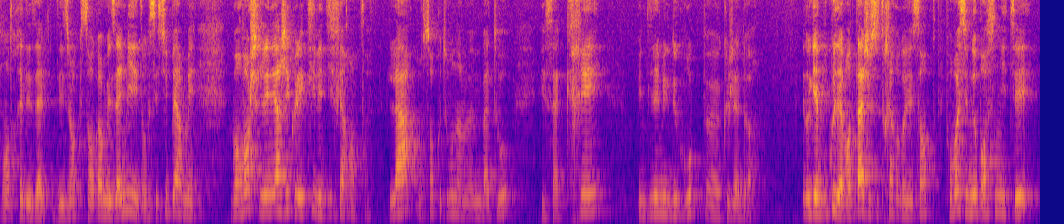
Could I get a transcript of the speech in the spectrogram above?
rencontré des, des gens qui sont encore mes amis, donc c'est super. Mais en revanche, l'énergie collective est différente. Là, on sent que tout le monde est dans le même bateau et ça crée une dynamique de groupe euh, que j'adore. Donc il y a beaucoup d'avantages, je suis très reconnaissante. Pour moi, c'est une opportunité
